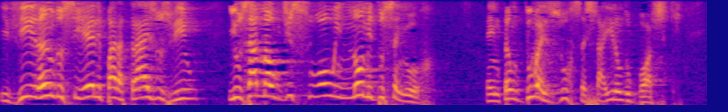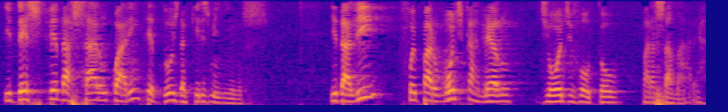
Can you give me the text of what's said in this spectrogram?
E virando-se ele para trás os viu e os amaldiçoou em nome do Senhor. Então duas ursas saíram do bosque e despedaçaram 42 daqueles meninos. E dali foi para o Monte Carmelo, de onde voltou para Samaria.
